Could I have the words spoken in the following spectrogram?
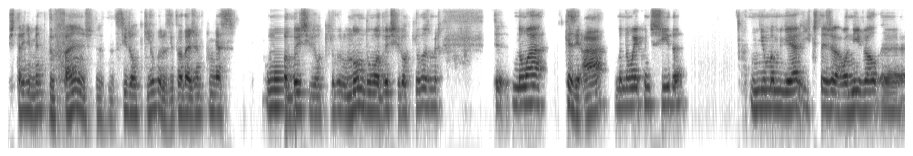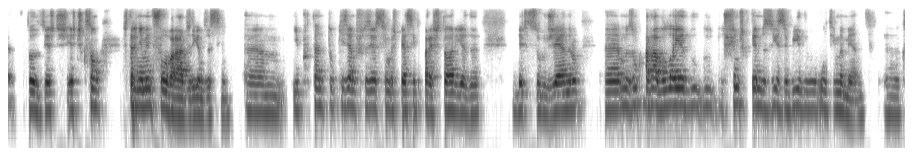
estranhamente de fãs de, de, serial killers e toda a gente conhece um ou dois serial killers, o nome de um ou dois serial killers, mas eh, não há, quer dizer, há, mas não é conhecida nenhuma mulher e que esteja ao nível uh, de todos estes, estes que são estranhamente celebrados, digamos assim. Um, e, portanto, quisemos fazer assim uma espécie de pré-história de, deste subgénero, uh, mas um bocado à boleia do, do, dos filmes que temos exibido ultimamente, uh, que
